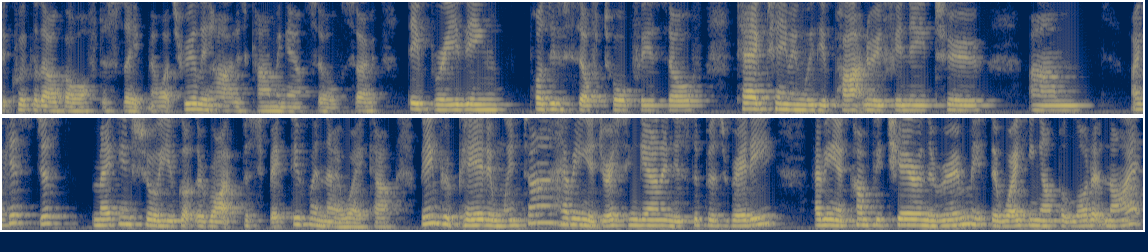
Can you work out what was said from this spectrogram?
the quicker they'll go off to sleep. Now what's really hard is calming ourselves. So deep breathing positive self-talk for yourself tag teaming with your partner if you need to. Um, i guess just making sure you've got the right perspective when they wake up. Being prepared in winter, having your dressing gown and your slippers ready, having a comfy chair in the room if they're waking up a lot at night.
